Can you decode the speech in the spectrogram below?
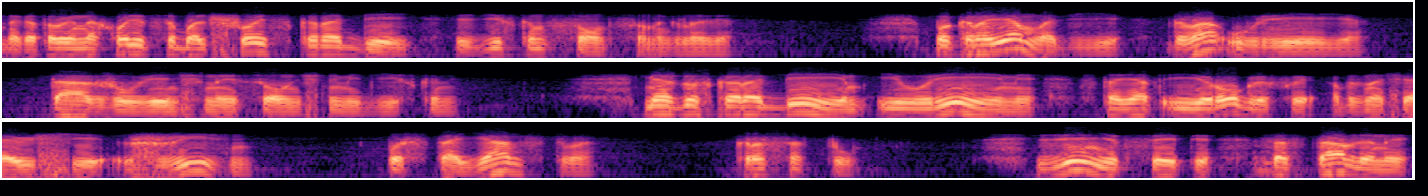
на которой находится большой скоробей с диском солнца на голове. По краям ладьи два урея, также увенчанные солнечными дисками. Между скоробеем и уреями стоят иероглифы, обозначающие жизнь, постоянство, красоту. Звенья цепи составлены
